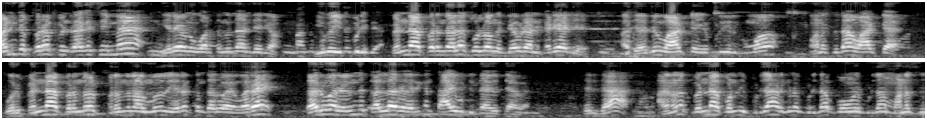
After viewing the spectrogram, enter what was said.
மனித பிறப்பின் ரகசியமே இறைவனுக்கு ஒருத்தனுக்கு தான் தெரியும். இவ இப்படி பெண்ணா பிறந்தாலே சொல்லுவாங்க தேவடான்னு கிடையாது. அது எதுவும் வாழ்க்கை எப்படி இருக்குமோ மனசுதான் வாழ்க்கை. ஒரு பெண்ணா பிறந்தால் பிறந்த நாள் முதல் இறக்கும் தருவாய் வரை கருவறையிலிருந்து கல்லறை வரைக்கும் தாய் விட்டு தேவை தேவை. தெரியுதா? அதனால பெண்ணா பிறந்து இப்படிதான் இருக்கணும் இப்படிதான் போகணும் இப்படிதான் மனசு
